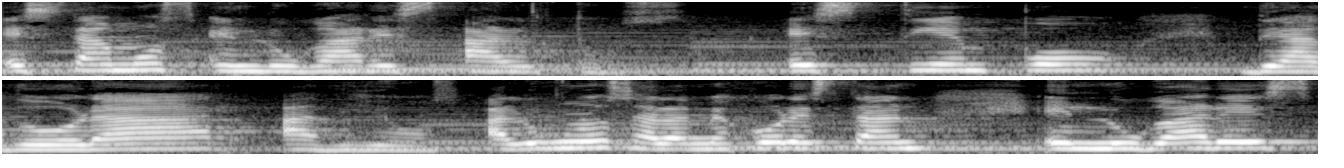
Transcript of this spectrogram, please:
estamos en lugares altos. Es tiempo de adorar a Dios. Algunos a lo mejor están en lugares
